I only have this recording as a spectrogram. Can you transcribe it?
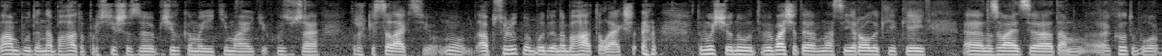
вам буде набагато простіше з бджілками, які мають якусь вже трошки селекцію. Ну, абсолютно буде набагато легше. Тому що ну, от ви бачите, в нас є ролик, який е, називається там, е, коли то було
